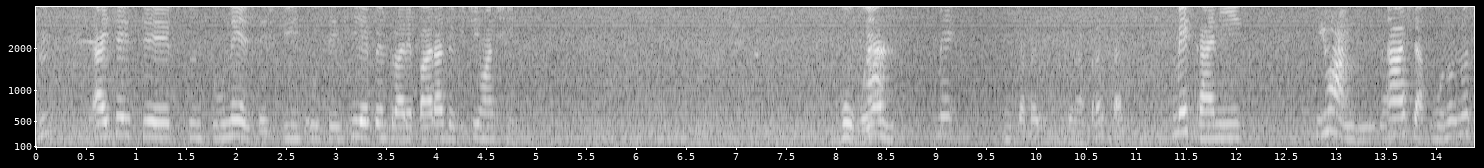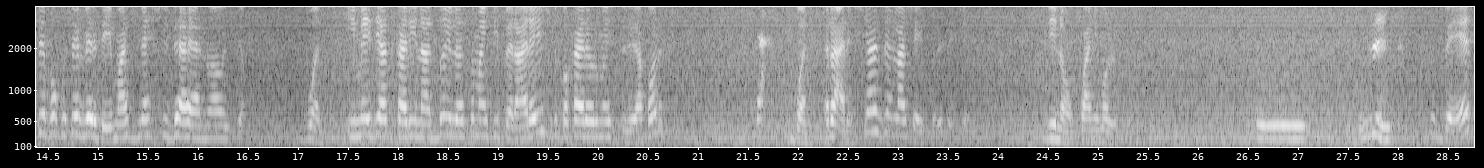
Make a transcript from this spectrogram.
Hmm? Aici este, sunt unelte, știi, ustensile pentru a repara de obicei mașini. Bubu, ia... Ah. Me... Nu știu dacă ai zis Bubu neapărat, dar... Mecanic. Eu am zis, da. Așa, bun, nu, nu se făcuse verde imaginea și de aia nu auzim. Bun, imediat Carina 2 lăsăm mai pe Rareș, după care urmezi tu, de acord? Da. Bun, Rareș, ia dăm la 16. Din nou, cu animăluțul. Uh, Vent. Vet,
